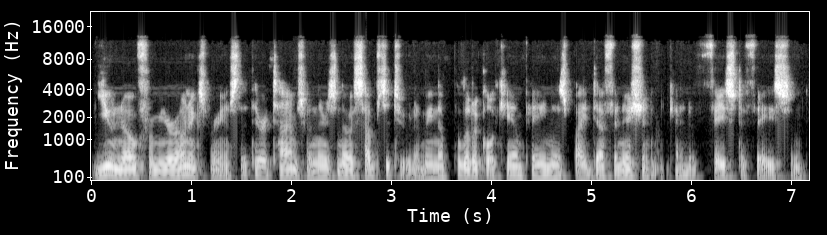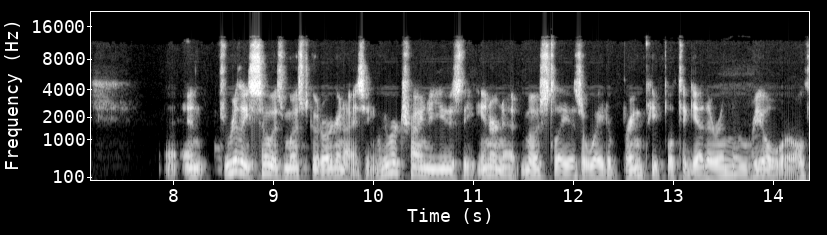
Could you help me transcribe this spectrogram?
you know from your own experience that there are times when there's no substitute. I mean, a political campaign is by definition kind of face to face, and and really so is most good organizing. We were trying to use the internet mostly as a way to bring people together in the real world,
